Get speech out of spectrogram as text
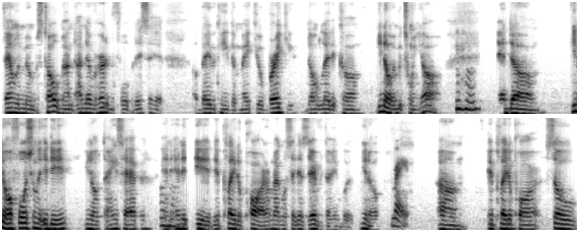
family members told me. I, I, never heard it before, but they said a baby can either make you or break you. Don't let it come, you know, in between y'all. Mm-hmm. And um, you know, unfortunately, it did. You know, things happen, mm-hmm. and and it did. It played a part. I'm not gonna say that's everything, but you know, right. Um, it played a part. So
